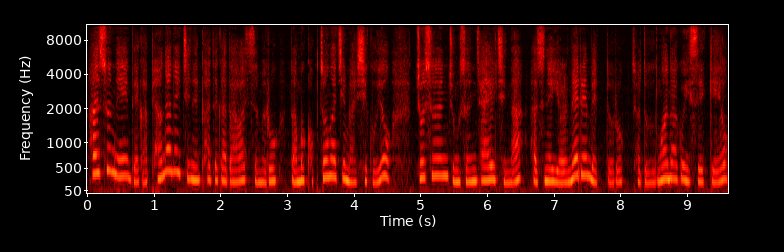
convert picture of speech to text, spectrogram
하순에 내가 편안해지는 카드가 나왔으므로 너무 걱정하지 마시고요. 초순, 중순 잘 지나 하순에 열매를 맺도록 저도 응원하고 있을게요.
